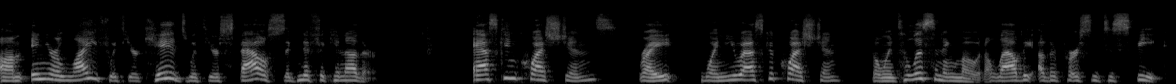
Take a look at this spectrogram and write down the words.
um, in your life with your kids, with your spouse, significant other. Asking questions, right? When you ask a question, go into listening mode, allow the other person to speak.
